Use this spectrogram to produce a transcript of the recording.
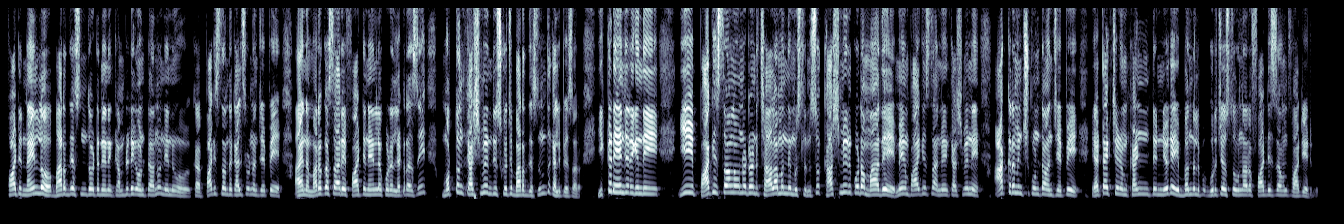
ఫార్టీ నైన్లో భారతదేశంతో నేను కంప్లీట్గా ఉంటాను. నేను పాకిస్తాన్తో కలిసి ఉండని చెప్పి ఆయన మరొకసారి ఫార్టీ నైన్లో కూడా లెటర్ రాసి మొత్తం కాశ్మీర్ని తీసుకొచ్చి భారతదేశంతో కలిపేశారు. ఇక్కడ ఏం జరిగింది? ఈ పాకిస్తాన్లో ఉన్నటువంటి చాలామంది ముస్లిమ్స్ కాశ్మీర్ కూడా మాదే మేము పాకిస్తాన్ మేము కాశ్మీర్ని ఆక్రమించుకుంటాం అని చెప్పి అటాక్ చేయడం కంటిన్యూగా ఇబ్బందులు గురి చేస్తూ ఉన్నారు ఫార్టీ సెవెన్ ఫార్టీ ఎయిట్కు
